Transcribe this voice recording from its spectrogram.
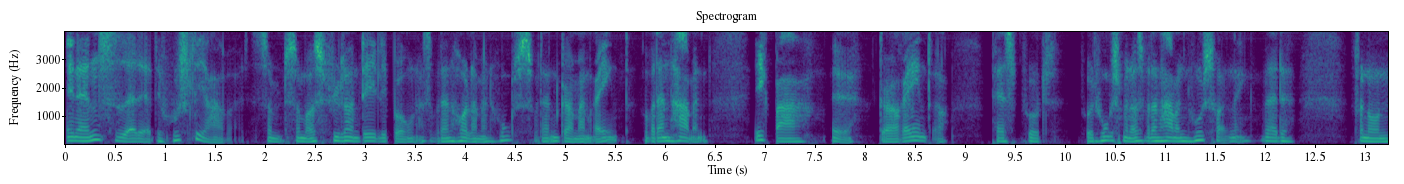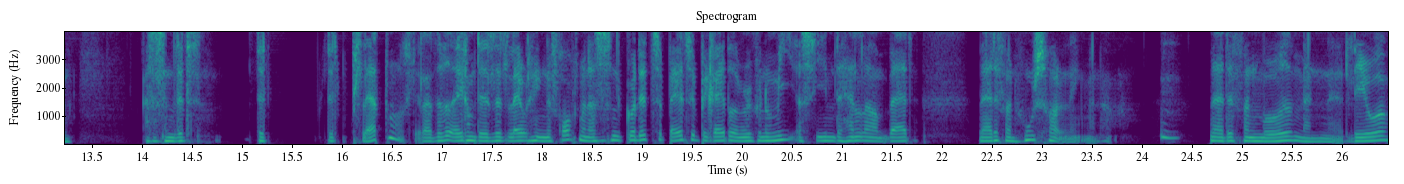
en anden side af det er det huslige arbejde, som, som også fylder en del i bogen. Altså, hvordan holder man hus? Hvordan gør man rent? Og hvordan har man ikke bare øh, gøre rent og passe på et, på et hus, men også, hvordan har man en husholdning? Hvad er det for nogle, altså sådan lidt, lidt, lidt plat måske, eller det ved jeg ikke, om det er lidt lavt hængende frugt, men altså sådan gå lidt tilbage til begrebet om økonomi og sige, at det handler om, hvad er det, hvad er det for en husholdning, man har? Mm. Hvad er det for en måde, man øh, lever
